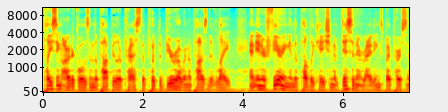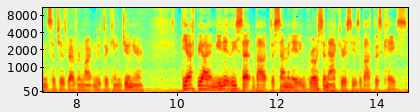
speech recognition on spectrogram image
placing articles in the popular press that put the Bureau in a positive light, and interfering in the publication of dissident writings by persons such as Reverend Martin Luther King Jr., the FBI immediately set about disseminating gross inaccuracies about this case.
